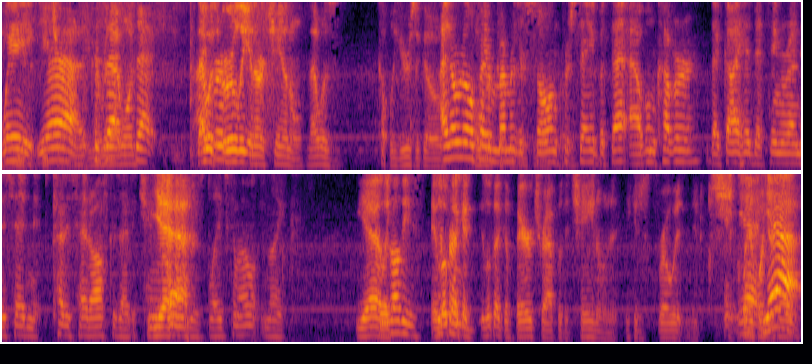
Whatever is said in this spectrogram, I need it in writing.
I think he was a Wait, yeah, on it. You because that, that one? that That I was early in our channel. That was couple years ago. I don't know if I remember the years ago, song per se, but that album cover, that guy had that thing around his head and it cut his head off because I had a chain on it Yeah. and his blades come out and like Yeah, like all these. it looked like a it looked like a bear trap with a chain on it. You could just throw it and it clamp yeah, on your yeah, head.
